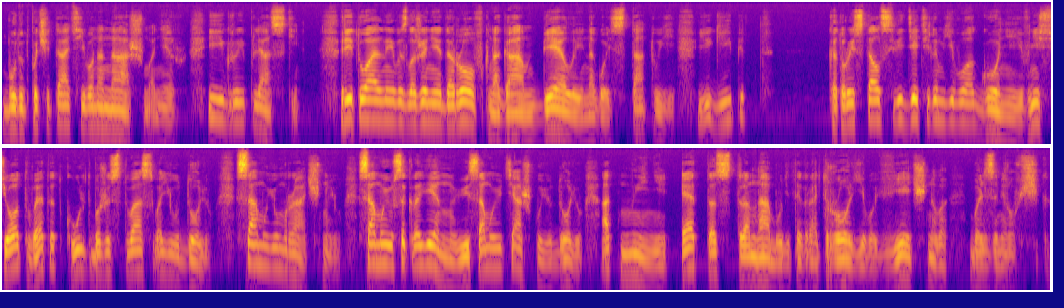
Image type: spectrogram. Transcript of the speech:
будут почитать его на наш манер, игры и пляски, ритуальные возложения даров к ногам белой ногой статуи, Египет — который стал свидетелем его агонии, внесет в этот культ божества свою долю, самую мрачную, самую сокровенную и самую тяжкую долю. Отныне эта страна будет играть роль его вечного бальзамировщика.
